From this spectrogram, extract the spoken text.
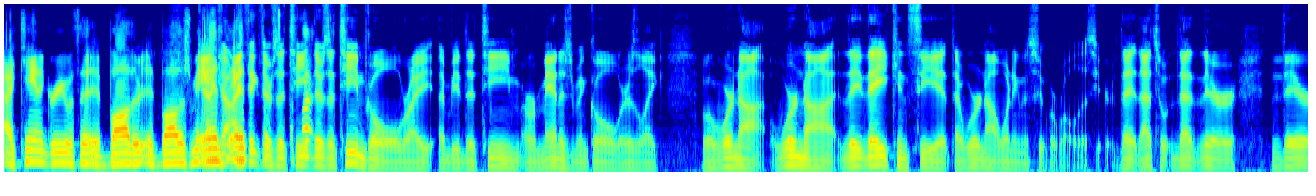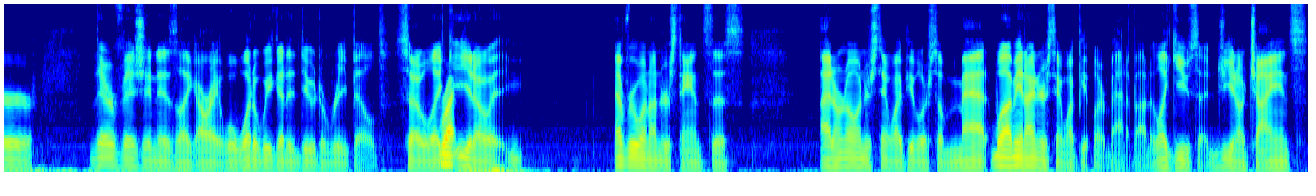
I can't agree with it. It bothers, it bothers me. Yeah, and, I and, think there's a team, there's a team goal, right? I mean, the team or management goal, where it's like, well, we're not, we're not. They, they can see it that we're not winning the Super Bowl this year. That, that's that their, their, their vision is like, all right, well, what are we going to do to rebuild? So, like, right. you know, everyone understands this. I don't know understand why people are so mad. Well, I mean, I understand why people are mad about it. Like you said, you know, Giants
